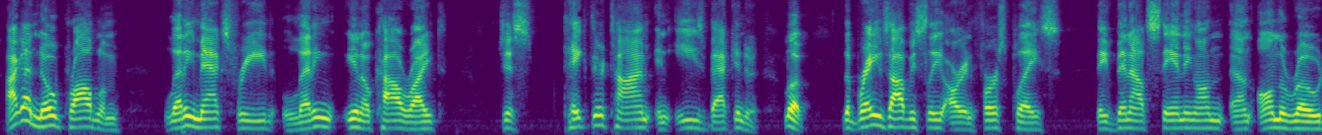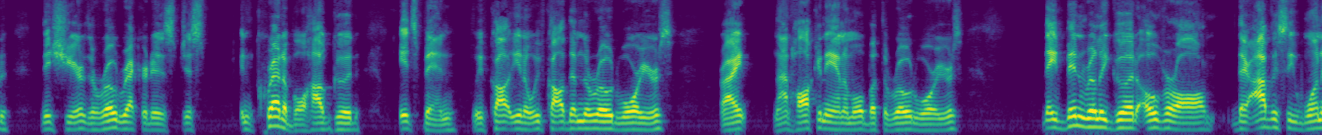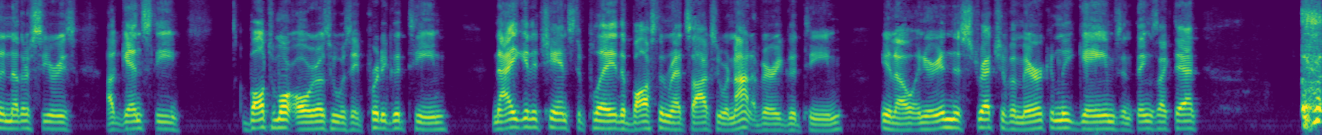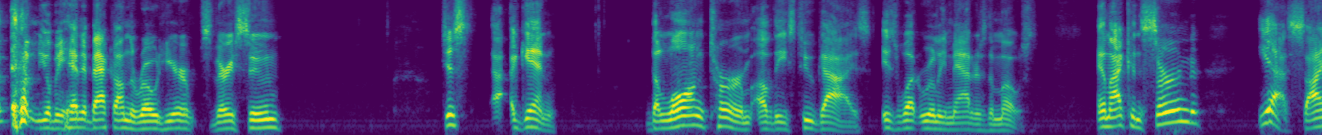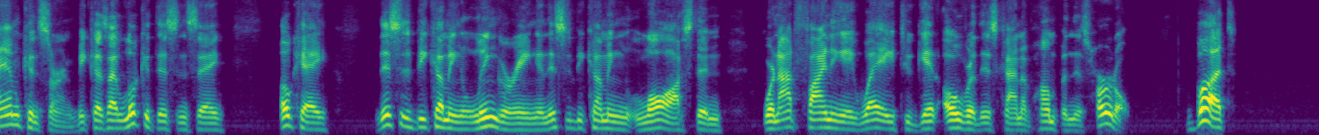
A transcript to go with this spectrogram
I got no problem letting Max Fried, letting, you know, Kyle Wright just take their time and ease back into it. Look, the Braves obviously are in first place. They've been outstanding on, on, on the road this year. The road record is just incredible how good it's been. We've called, you know, we've called them the Road Warriors, right? Not Hawk and Animal, but the Road Warriors. They've been really good overall. They're obviously won another series against the Baltimore Orioles, who was a pretty good team. Now you get a chance to play the Boston Red Sox, who are not a very good team, you know, and you're in this stretch of American League games and things like that. You'll be headed back on the road here very soon. Just uh, again, the long term of these two guys is what really matters the most. Am I concerned? Yes, I am concerned because I look at this and say, okay, this is becoming lingering and this is becoming lost, and we're not finding a way to get over this kind of hump and this hurdle. But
